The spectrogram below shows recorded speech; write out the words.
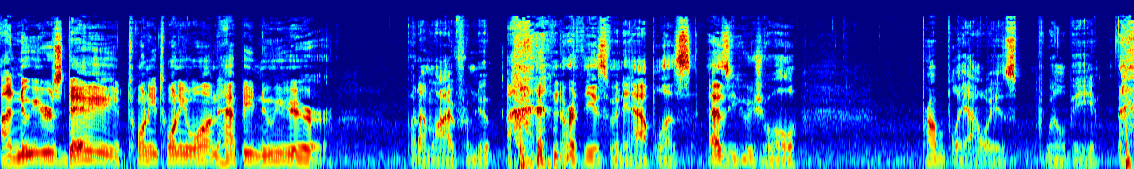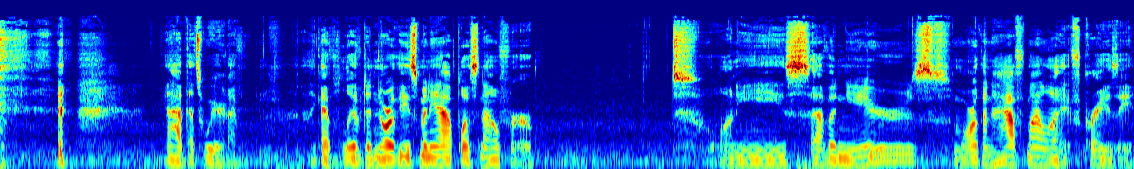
on New Year's Day 2021. Happy New Year but I'm live from New- Northeast Minneapolis as usual. Probably always will be. God, that's weird. I've, I think I've lived in Northeast Minneapolis now for 27 years, more than half my life. Crazy.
